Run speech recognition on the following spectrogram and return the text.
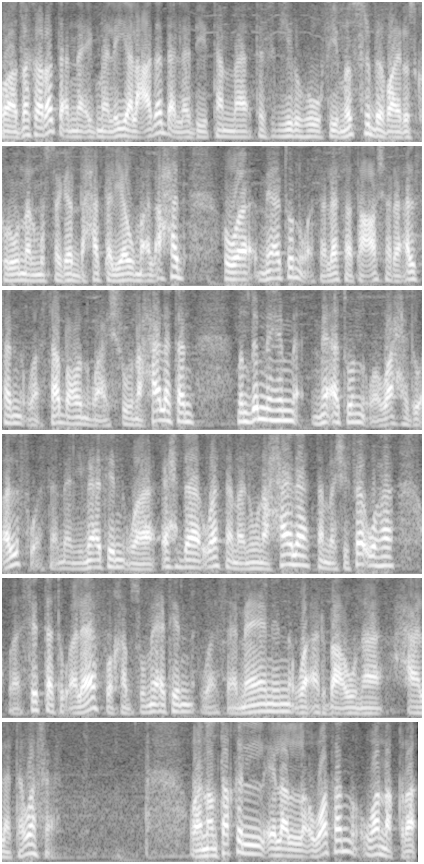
وذكرت أن إجمالي العدد الذي تم تسجيله في مصر بفيروس كورونا المستجد حتى اليوم الأحد هو 113827 حالة من ضمنهم 101881 حالة تم شفاؤها و6548 حالة وفاة. وننتقل إلى الوطن ونقرأ.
